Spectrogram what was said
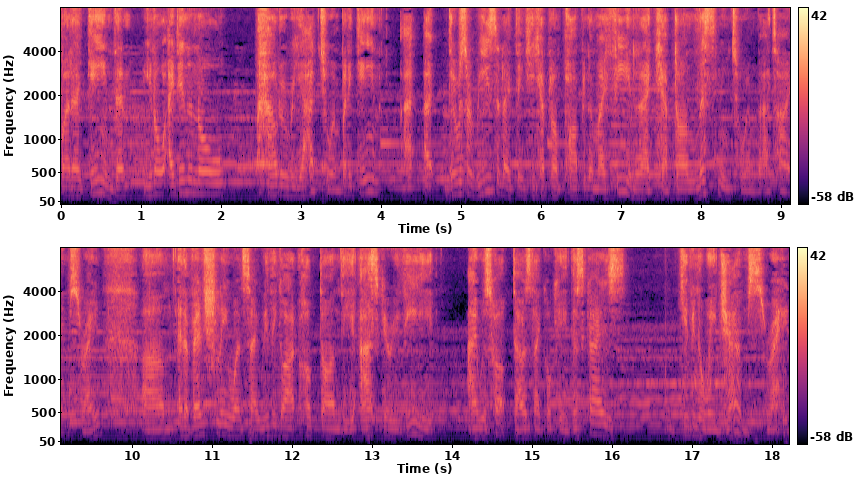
But again, then you know, I didn't know how to react to him. But again, I, I, there was a reason I think he kept on popping on my feed, and I kept on listening to him at times, right? Um, and eventually, once I really got hooked on the Ask Gary I was hooked. I was like, okay, this guy's giving away gems, right?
